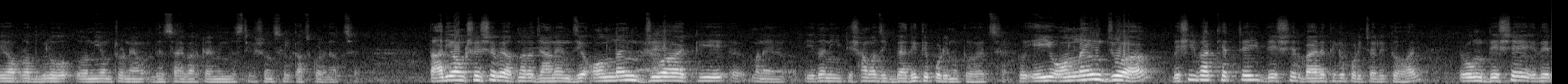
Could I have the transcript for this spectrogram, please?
এই অপরাধগুলো নিয়ন্ত্রণে আমাদের সাইবার ক্রাইম ইনভেস্টিগেশন সেল কাজ করে যাচ্ছে। তারই অংশ হিসেবে আপনারা জানেন যে অনলাইন জুয়া একটি মানে ইদানিং একটি সামাজিক ব্যাধিতে পরিণত হয়েছে। তো এই অনলাইন জুয়া বেশিরভাগ ক্ষেত্রেই দেশের বাইরে থেকে পরিচালিত হয় এবং দেশে এদের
